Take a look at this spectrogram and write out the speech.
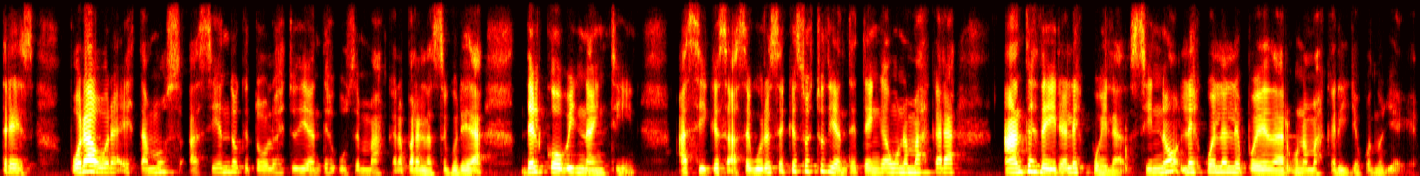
3. Por ahora estamos haciendo que todos los estudiantes usen máscara para la seguridad del COVID-19. Así que asegúrese que su estudiante tenga una máscara antes de ir a la escuela. Si no, la escuela le puede dar una mascarilla cuando llegue.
